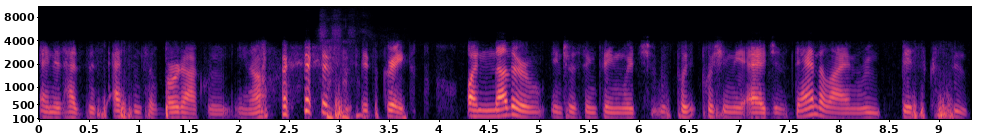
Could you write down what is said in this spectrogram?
and it has this essence of burdock root. You know, it's, it's great. Another interesting thing which was pu- pushing the edge is dandelion root bisque soup.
